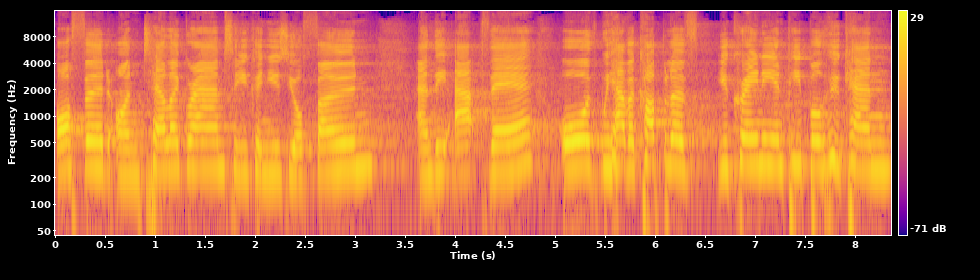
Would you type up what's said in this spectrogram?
offered on Telegram, so you can use your phone and the app there. Or we have a couple of Ukrainian people who can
